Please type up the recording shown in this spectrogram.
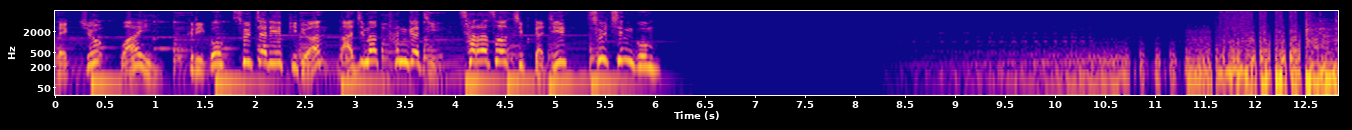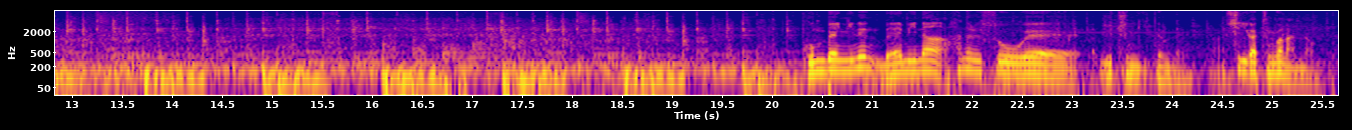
맥주, 와인, 그리고 술자리에 필요한 마지막 한 가지. 살아서 집까지 술친굼. 굼벵이는 매미나 하늘소의 유충이기 때문에 실 같은 건 안 나옵니다.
